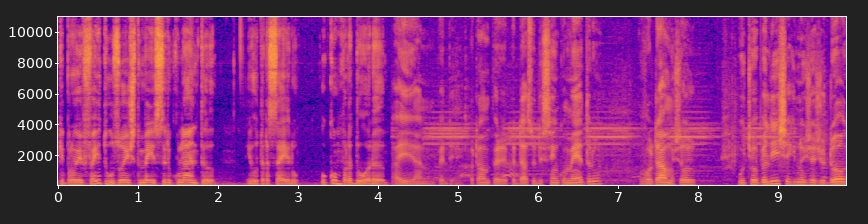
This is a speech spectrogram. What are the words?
que para o efeito usou este meio circulante. E o terceiro, o comprador. Aí, botamos um pedaço de 5 metros, voltamos. O chopelista que nos ajudou,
